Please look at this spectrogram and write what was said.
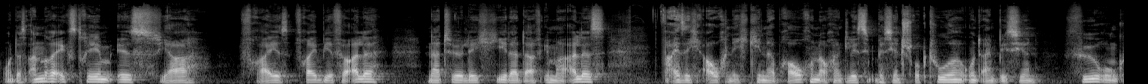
Und das andere Extrem ist, ja, freies, Freibier für alle. Natürlich, jeder darf immer alles. Weiß ich auch nicht. Kinder brauchen auch ein bisschen Struktur und ein bisschen Führung.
